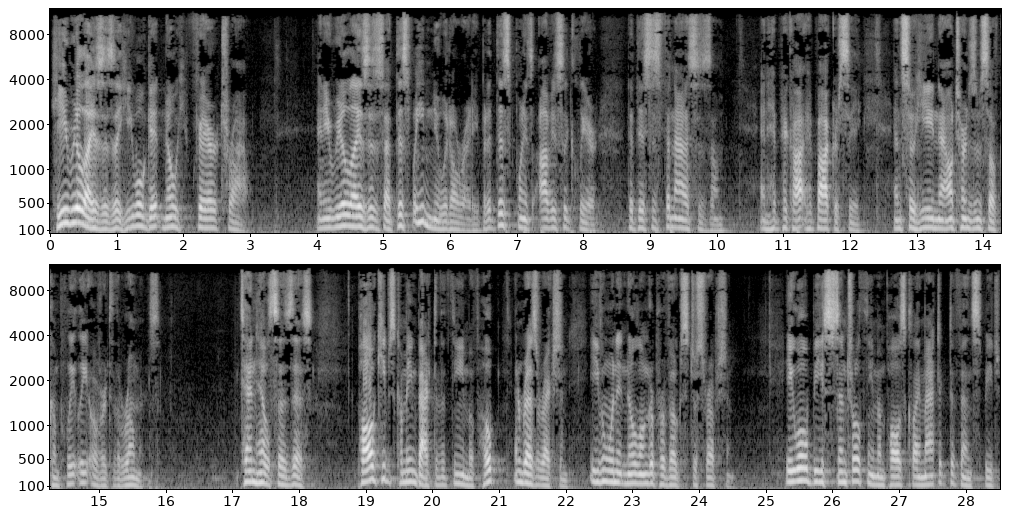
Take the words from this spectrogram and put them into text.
He realizes that he will get no fair trial. And he realizes at this point, he knew it already, but at this point, it's obviously clear that this is fanaticism and hypocrisy. And so he now turns himself completely over to the Romans. Tannehill says this Paul keeps coming back to the theme of hope and resurrection, even when it no longer provokes disruption. It will be central theme in Paul's climactic defense speech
